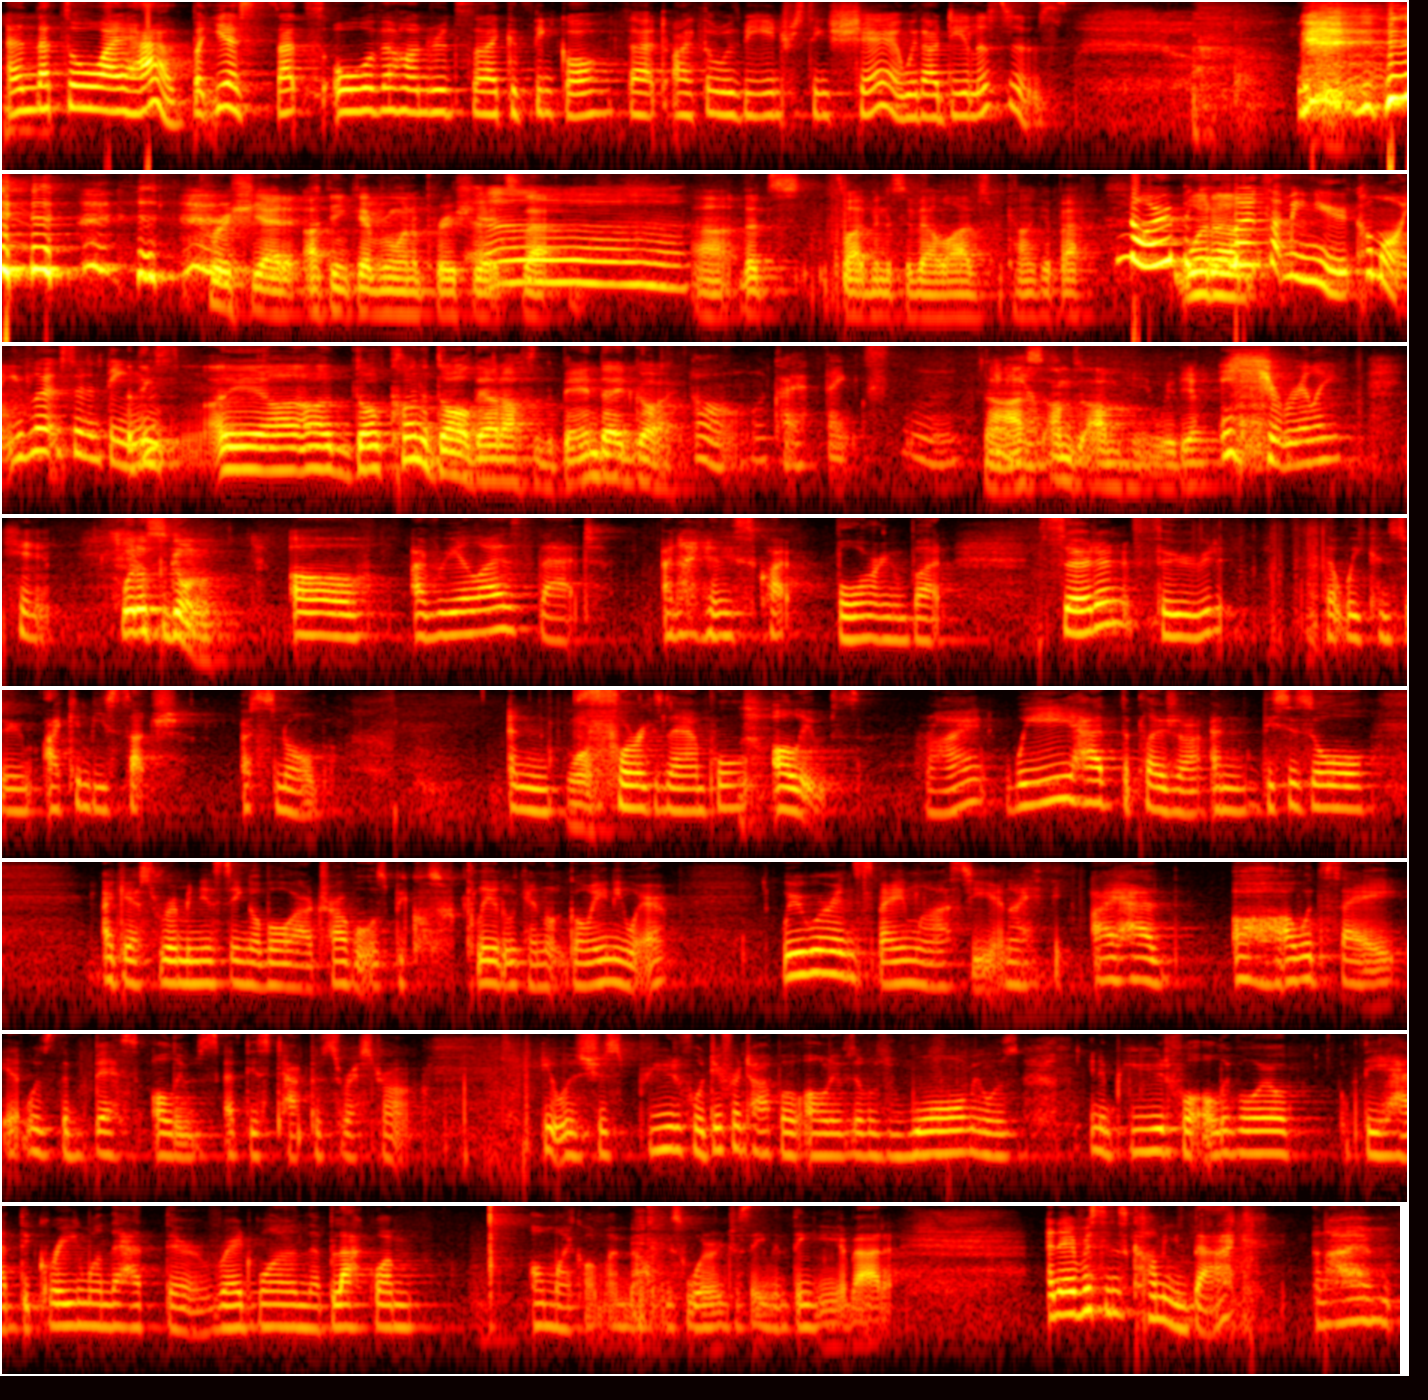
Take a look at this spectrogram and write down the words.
And that's all I have. But yes, that's all of the hundreds that I could think of that I thought would be interesting to share with our dear listeners. Appreciate it. I think everyone appreciates that. Uh, that's five minutes of our lives we can't get back. No, but What, you've um, learned something new. Come on, you've learned certain things. I think I, uh, I, I kind of dialed out after the Band Aid guy. Oh, okay, thanks. Nah, Anyhow. I'm, I'm here with you. you really? Yeah. What else is going on? Oh, I realized that, and I know this is quite boring, but certain food that we consume, I can be such a snob. And Why? for example, olives, right? We had the pleasure, and this is all, I guess, reminiscing of all our travels because clearly we cannot go anywhere. We were in Spain last year, and I th- I had, oh, I would say it was the best olives at this tapas restaurant. It was just beautiful, different type of olives. It was warm. It was in a beautiful olive oil. They had the green one. They had the red one, the black one. Oh my god, my mouth is watering just even thinking about it. And ever since coming back, and I'm,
